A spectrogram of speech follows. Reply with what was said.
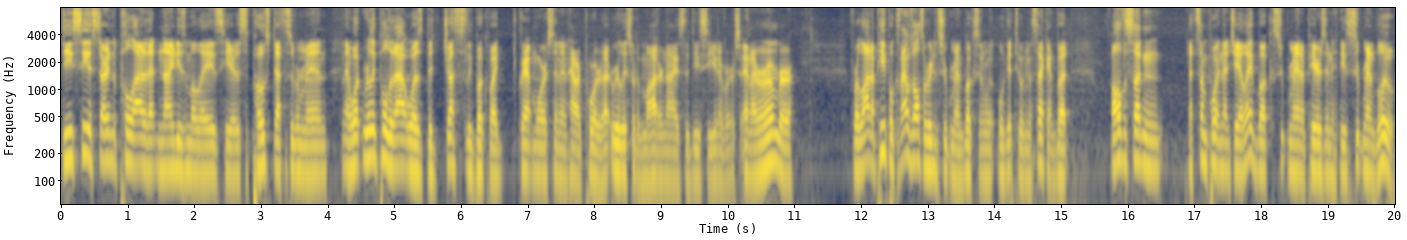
DC is starting to pull out of that 90s malaise here. This is post Death of Superman. And what really pulled it out was the Justice League book by Grant Morrison and Howard Porter. That really sort of modernized the DC universe. And I remember for a lot of people, because I was also reading Superman books, and we'll, we'll get to it in a second, but all of a sudden, at some point in that JLA book, Superman appears and he's Superman Blue.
